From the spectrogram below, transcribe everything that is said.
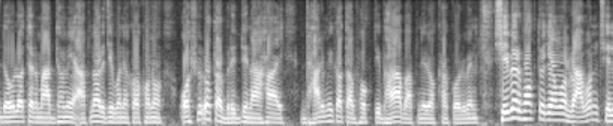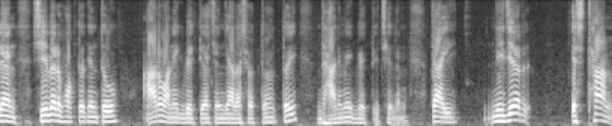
দৌলতের মাধ্যমে আপনার জীবনে কখনো অসুরতা বৃদ্ধি না হয়, ধার্মিকতা, ভক্তিভাব আপনি রক্ষা করবেন। শিবের ভক্ত যেমন রাবণ ছিলেন, শিবের ভক্ত কিন্তু আরও অনেক ব্যক্তি আছেন যারা সত্য সত্যই ধার্মিক ব্যক্তি ছিলেন। তাই নিজের স্থান,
